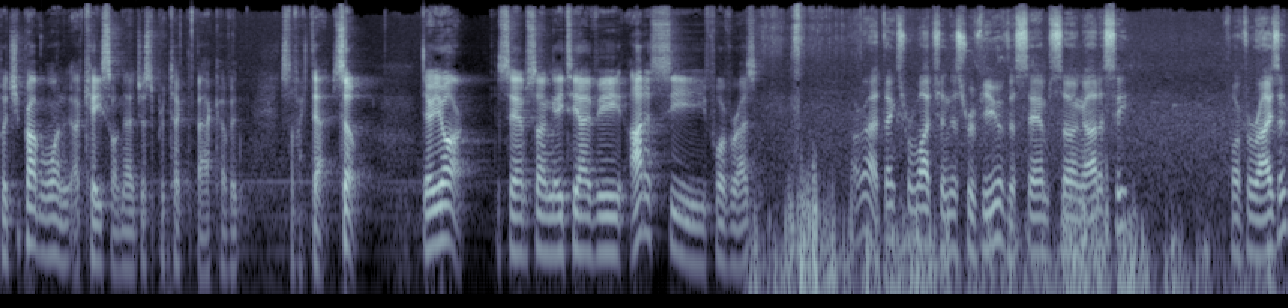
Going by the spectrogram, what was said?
but you probably want a case on that just to protect the back of it, stuff like that. So, there you are, the Samsung ATIV Odyssey for Verizon. All right, thanks for watching this review of the Samsung Odyssey for Verizon.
